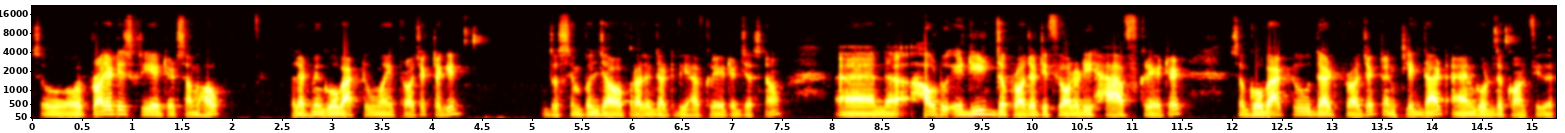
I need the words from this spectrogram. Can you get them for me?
So our project is created somehow. So let me go back to my project again. The simple java project that we have created just now. And uh, how to edit the project if you already have created so go back to that project and click that and go to the configure.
